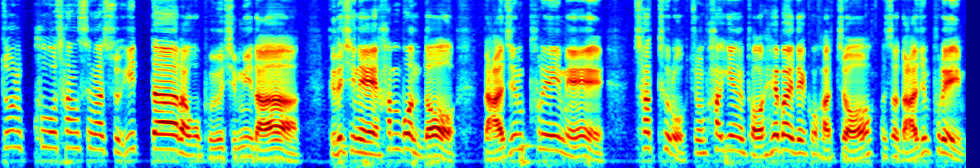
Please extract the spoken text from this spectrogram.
뚫고 상승할 수 있다라고 보여집니다. 그 대신에 한 번 더 낮은 프레임의 차트로 좀 확인을 더 해봐야 될 것 같죠. 그래서 낮은 프레임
